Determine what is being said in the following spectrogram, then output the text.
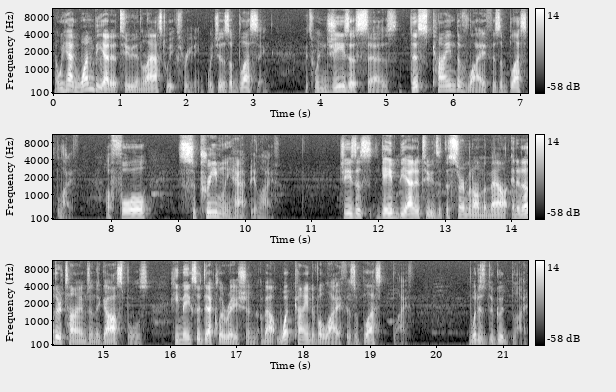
And we had one beatitude in last week's reading, which is a blessing. It's when Jesus says, This kind of life is a blessed life, a full, supremely happy life. Jesus gave Beatitudes at the Sermon on the Mount, and at other times in the Gospels, he makes a declaration about what kind of a life is a blessed life. What is the good life?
